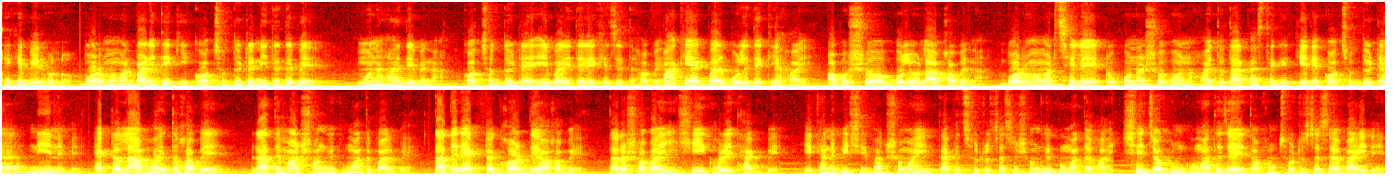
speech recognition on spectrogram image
থেকে বের হলো। বড় মামার বাড়িতে কি কচ্ছপ দুইটা নিতে দেবে? মনে হয় দেবে না। কচ্ছপ দুইটা এ বাড়িতে রেখে যেতে হবে। মাকে একবার বলে দেখলে হয়। অবশ্য বলেও লাভ হবে না। বড় মামার ছেলে টোকন আর শোভন হয়তো তার কাছ থেকে কেড়ে কচ্ছপ দুইটা নিয়ে নেবে। একটা লাভ হয়তো হবে, রাতে মার সঙ্গে ঘুমাতে পারবে। তাদের একটা ঘর দেওয়া হবে। তারা সবাই সেই ঘরেই থাকবে। এখানে বেশিরভাগ সময় তাকে ছোট চাচার সঙ্গে ঘুমাতে হয়। সে যখন ঘুমাতে যায়, তখন ছোট চাচা বাইরে।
